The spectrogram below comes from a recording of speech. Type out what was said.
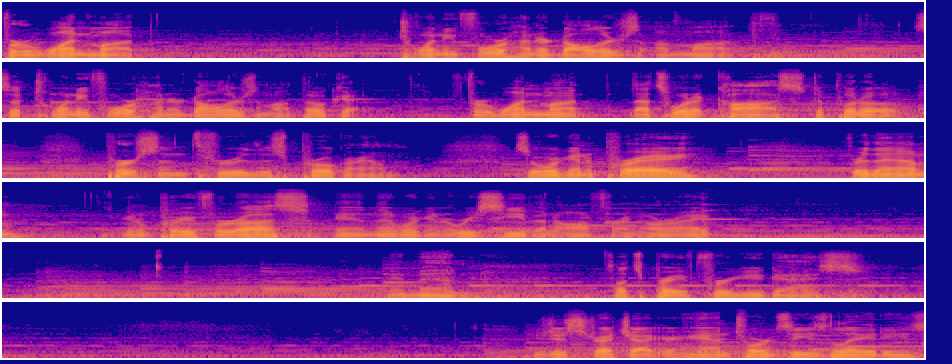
for one month? $2400 a month. So $2400 a month okay. For one month that's what it costs to put a person through this program. So we're going to pray for them you're going to pray for us and then we're going to receive an offering all right? Amen. Let's pray for you guys you just stretch out your hand towards these ladies.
